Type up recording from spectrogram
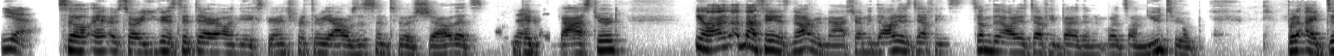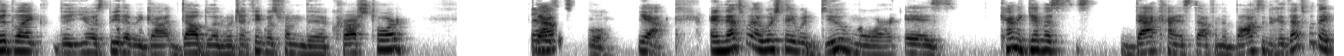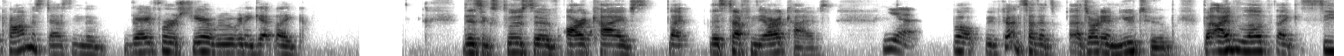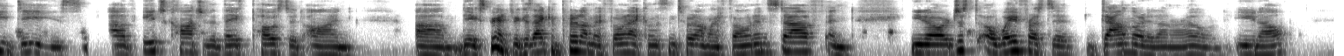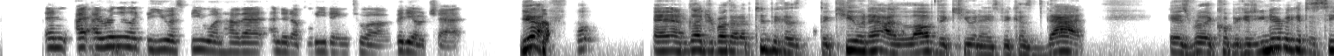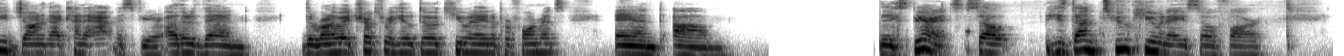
yeah. So, uh, so are you going to sit there on the Experience for three hours listening to a show that's been remastered? You know, I, I'm not saying it's not remastered. I mean, the audio is definitely some of the audio is definitely better than what's on YouTube. But I did like the USB that we got, Dublin, which I think was from the Crush tour. That That was- was cool. Yeah. And that's what I wish they would do more is kind of give us that kind of stuff in the boxes because that's what they promised us in the very first year we were going to get like this exclusive archives like this stuff from the archives. yeah. Well, we've gotten stuff that's that's already on YouTube, but I'd love like CDs of each concert that they've posted on um, the experience because I can put it on my phone, I can listen to it on my phone and stuff, and you know, or just a way for us to download it on our own, you know. And I, I really like the USB one, how that ended up leading to a video chat. Yeah, well, and I'm glad you brought that up too because the Q and A, I love the Q and A's because that is really cool because you never get to see John in that kind of atmosphere other than the Runaway trips where he'll do a Q and A performance, and um, the experience. So he's done two Q and A's so far,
